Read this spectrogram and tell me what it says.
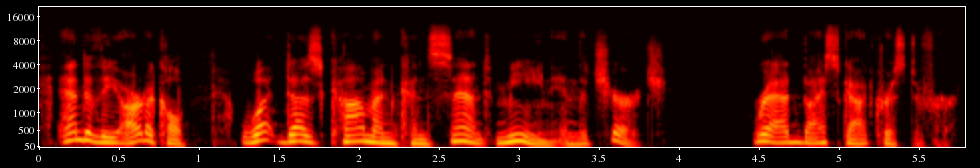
End of the article What Does Common Consent Mean in the Church? Read by Scott Christopher.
